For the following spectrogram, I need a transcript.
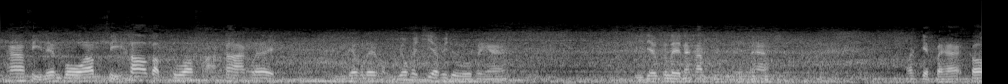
1.5 สีเรนโบว์ครับ สีเข้ากับตัวฝากลางเลยสีเดียวกันเลยผมยกให้เทียบให้ดูเป็นไงสีเดียวกันเลยนะครับเห็นไหมฮะมาเก็บไปฮะก็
